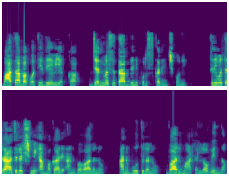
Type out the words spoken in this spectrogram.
మాతా భగవతీదేవి యొక్క జన్మ శతాబ్దిని పురస్కరించుకొని శ్రీమతి రాజలక్ష్మి అమ్మగారి అనుభవాలను అనుభూతులను వారి మాటల్లో విందాం.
